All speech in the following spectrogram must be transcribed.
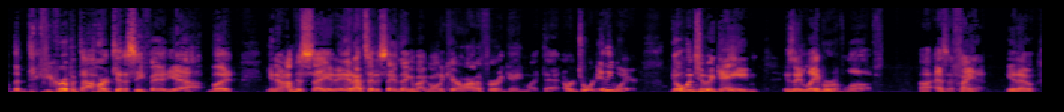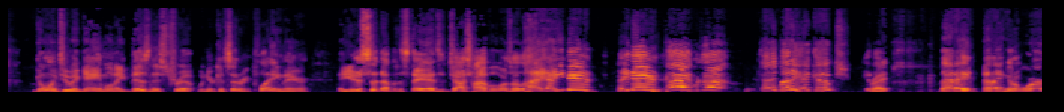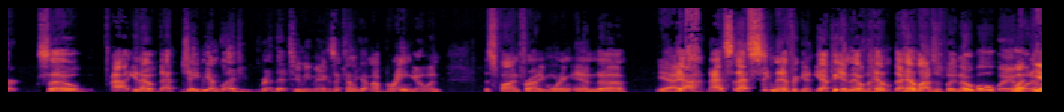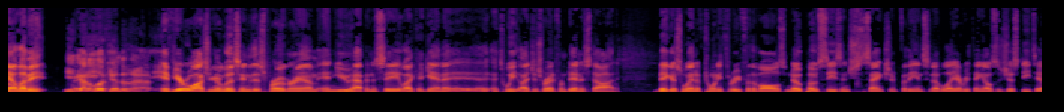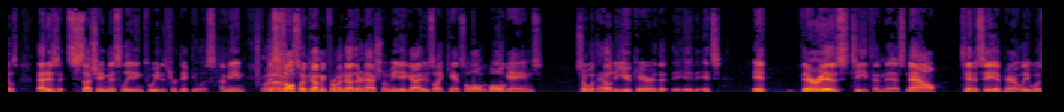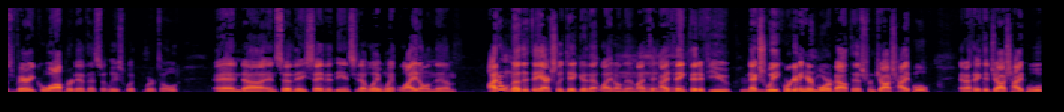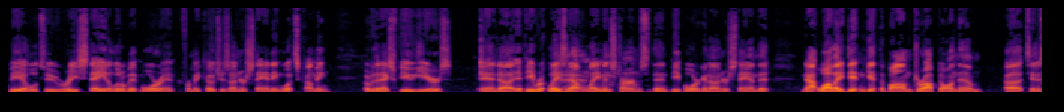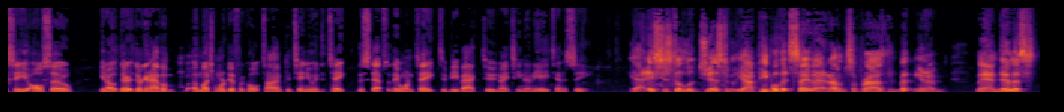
the, if you grew up a diehard Tennessee fan, yeah, but you know, I'm just saying, and I'd say the same thing about going to Carolina for a game like that or Georgia, anywhere. Going to a game is a labor of love uh, as a fan. You know, going to a game on a business trip when you're considering playing there, and you're just sitting up in the stands, and Josh Heupel was like, "Hey, how you doing? Hey, doing? hey, what's up? Hey, buddy. Hey, coach." You know, Right. that ain't that ain't gonna work. So I, you know, that JB, I'm glad you read that to me, man, because that kind of got my brain going this fine Friday morning. And uh, Yeah. yeah, that's that's significant. Yeah, and you know, the head, the headlines was put no bowl ban, well, whatever. yeah. Let me. You got to look into that. if you're watching or listening to this program and you happen to see, like again, a, a- tweet I just read from Dennis Dodd, biggest win of 23 for the Vols, no postseason sanction for the NCAA. Everything else is just details. That is such a misleading tweet. It's ridiculous. I mean, this is also coming from another national media guy who's like, cancel all the bowl games. So what the hell do you care? That it, it's it. There is teeth in this. Now Tennessee apparently was very cooperative. That's at least what we're told, and uh, and so they say that the NCAA went light on them. I don't know that they actually did go that light on them. I think I think that if you next week we're going to hear more about this from Josh Heupel, and I think that Josh Heupel will be able to restate a little bit more in, from a coach's understanding what's coming over the next few years. And uh, if he r- lays it out in layman's terms, then people are going to understand that. Not while they didn't get the bomb dropped on them, uh, Tennessee also, you know, they're they're going to have a, a much more difficult time continuing to take the steps that they want to take to be back to 1998 Tennessee. Yeah, it's just a logistical. Yeah, people that say that, I'm surprised. But you know, man, Dennis,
